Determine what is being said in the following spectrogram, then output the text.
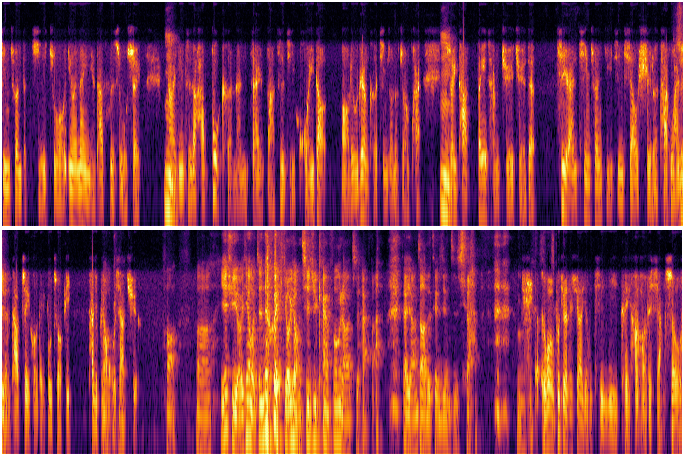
青春的执着。因为那一年他四十五岁，他已经知道他不可能再把自己回到保留任何青春的状态，嗯，所以他非常决绝的，既然青春已经消失了，他完成他最后的一部作品，他就不要活下去了。好，呃，也许有一天我真的会有勇气去看《丰饶之海》吧，在杨照的推荐之下。嗯，我不觉得需要勇气，你可以好好的享受。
